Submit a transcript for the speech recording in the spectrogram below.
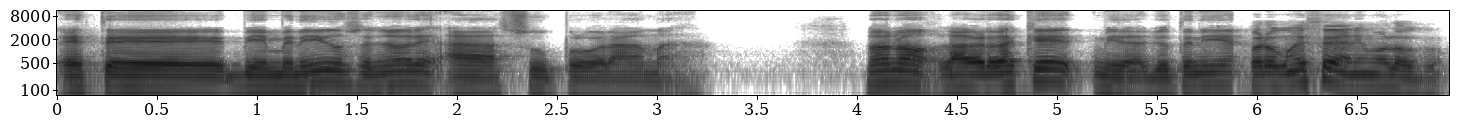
Este, bienvenidos, señores, a su programa. No, no, la verdad es que, mira, yo tenía. Pero con ese ánimo, loco.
